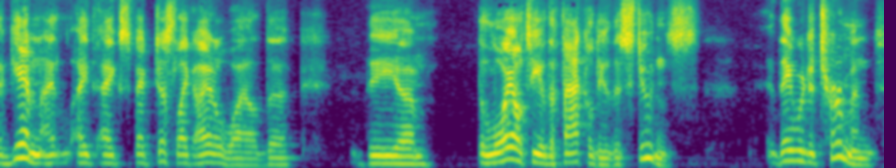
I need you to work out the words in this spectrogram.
again, I, I, I, expect just like Idyllwild, the the um, the loyalty of the faculty, the students, they were determined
